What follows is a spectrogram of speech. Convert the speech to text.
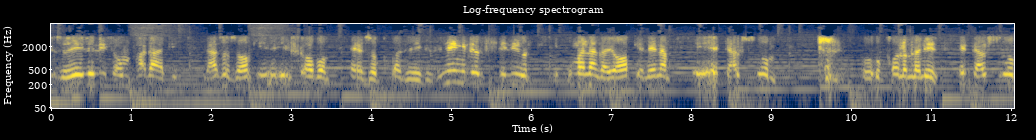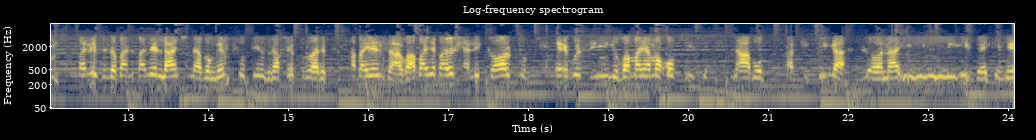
sizoyelelisa umphakathi ngazo zonke i- ihlobo um zokukhubazeka. Ziningi into ezihleliwe impumalanga yonke lena edalstrom ukholo mlaleli edalstrom banezinto abantu bane-lunch nabo ngem-14 zikafebruwari abayenzako. Abanye bayodlala igolf um kwezinye kwamanye ama-ofisi nabo bagidinga lona iveke le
